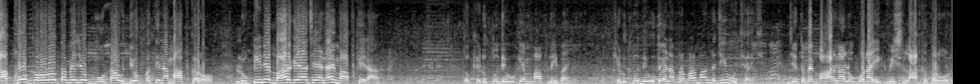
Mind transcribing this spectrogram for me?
લાખો કરોડો તમે જો મોટા ઉદ્યોગપતિના માફ કરો, લૂંટીને બહાર ગયા છે, એનાય માફ કર્યા. તો ખેડૂતનું દેવું કેમ માફ નહીં ભાઈ? ખેડૂતનું દેવું તો એના પ્રમાણમાં નજીવું છે જે. તમે બહારના લોકોના એકવીસ લાખ કરોડ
